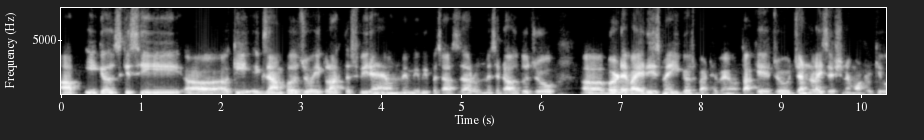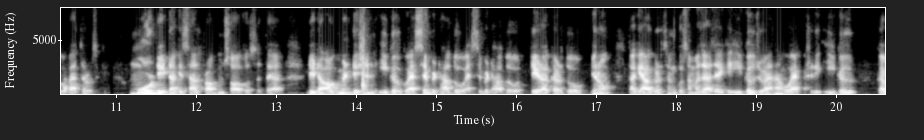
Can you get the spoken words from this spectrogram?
आप ईगल्स किसी uh, की एग्जांपल जो एक लाख तस्वीरें हैं उनमें मे बी पचास हज़ार उनमें से डाल दो जो बर्ड एवायरीज में ईगल्स बैठे हुए हो ताकि जो जनरलाइजेशन है मॉडल की वो बेहतर हो सके। मोर डेटा के साथ प्रॉब्लम सॉल्व हो सकता है। डेटा ऑगमेंटेशन ईगल को ऐसे बिठा दो ऐसे बिठा दो टेढ़ा कर दो यू you नो know, ताकि एल्गोरिथम को समझ आ जाए कि ईगल जो है ना वो एक्चुअली ईगल का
